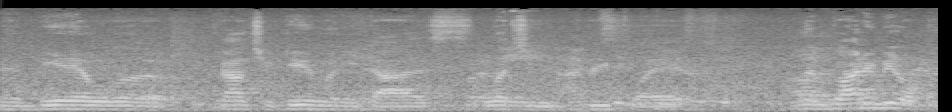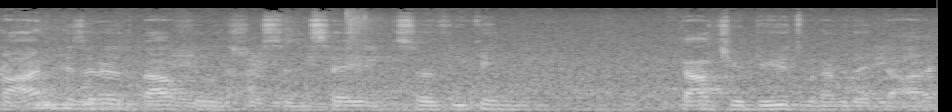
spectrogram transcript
And being able to bounce your dude when he dies lets you replay it. And then Blinder Beetle Prime, his enter the battlefield is just insane. So if you can bounce your dudes whenever they die,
